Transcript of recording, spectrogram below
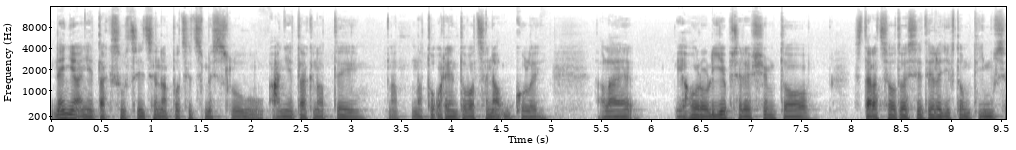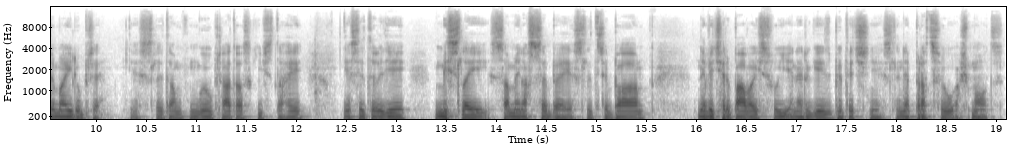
není ani tak soustředit se na pocit smyslu, ani tak na, ty, na, na to orientovat se na úkoly, ale jeho rolí je především to, starat se o to, jestli ty lidi v tom týmu se mají dobře, jestli tam fungují přátelské vztahy, jestli ty lidi myslejí sami na sebe, jestli třeba nevyčerpávají svoji energii zbytečně, jestli nepracují až moc.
